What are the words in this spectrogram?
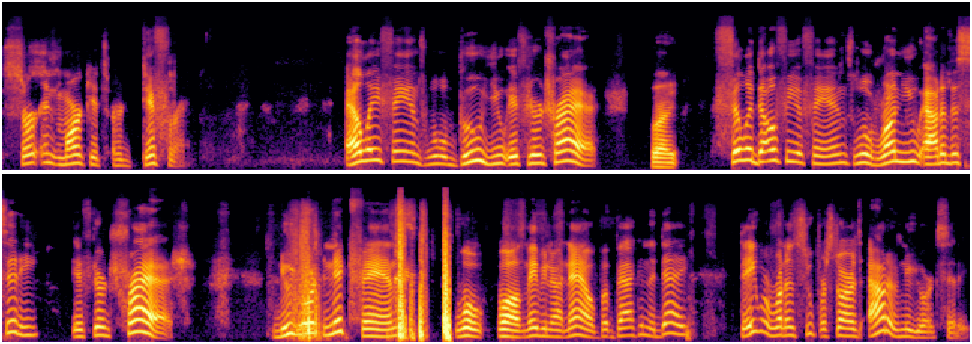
Certain markets are different. LA fans will boo you if you're trash. Right. Philadelphia fans will run you out of the city if you're trash. New York Knicks fans, well, well, maybe not now, but back in the day, they were running superstars out of New York City.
